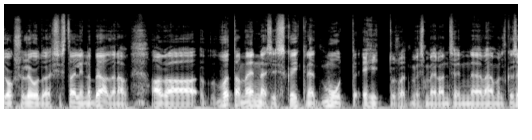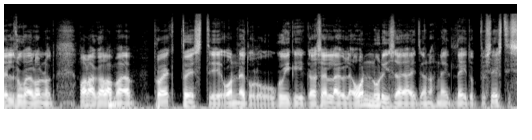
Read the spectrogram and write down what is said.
jooksul jõuda, ehk siis Tallinna peatänav, aga võtame enne siis kõik need muud ehitused, mis meil on siin vähemalt ka sel suvel olnud, Vana-Kalamaja projekt tõesti on edulugu, kuigi ka selle üle on nurisejaid ja noh, neid leidub vist Eestis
